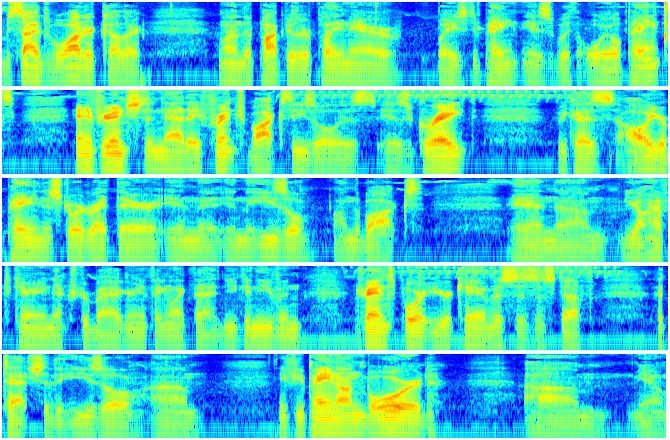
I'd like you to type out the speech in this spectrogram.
besides watercolor, one of the popular plein air ways to paint is with oil paints. And if you're interested in that, a French box easel is, is great because all your paint is stored right there in the in the easel on the box, and um, you don't have to carry an extra bag or anything like that. You can even transport your canvases and stuff attached to the easel. Um, if you paint on board, um, you know,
